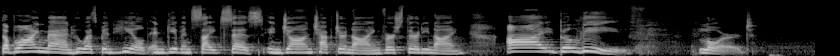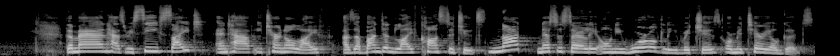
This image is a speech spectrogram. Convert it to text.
The blind man who has been healed and given sight says in John chapter 9, verse 39, I believe, Lord. The man has received sight and have eternal life, as abundant life constitutes not necessarily only worldly riches or material goods,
